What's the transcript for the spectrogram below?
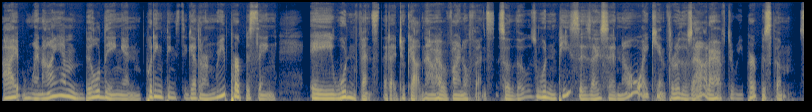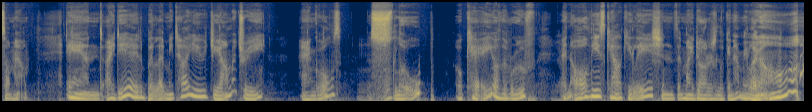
I when I am building and putting things together, I'm repurposing a wooden fence that I took out. Now I have a vinyl fence. So those wooden pieces, I said, no, I can't throw those out. I have to repurpose them somehow. And I did, but let me tell you, geometry, angles, the slope, okay, of the roof, and all these calculations. And my daughter's looking at me like, huh?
